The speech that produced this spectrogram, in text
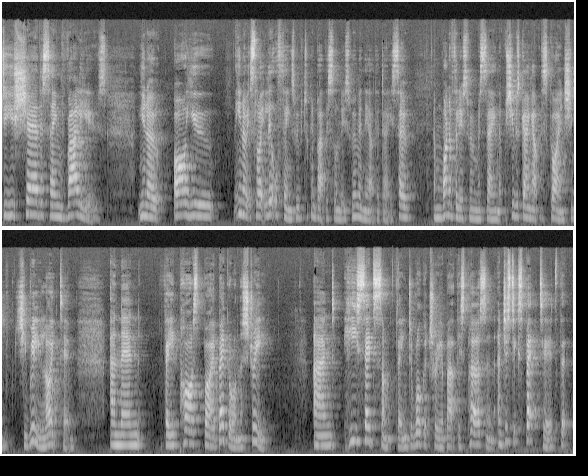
Do you share the same values? You know, are you, you know, it's like little things. We were talking about this on Loose Women the other day. So, and one of the loose women was saying that she was going out with this guy and she she really liked him, and then they passed by a beggar on the street and he said something derogatory about this person and just expected that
